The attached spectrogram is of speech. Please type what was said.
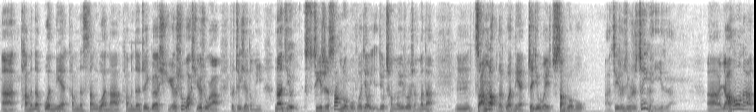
啊，他们的观念、他们的三观呐、他们的这个学术啊、学说啊，说这些东西，那就其实上座部佛教也就称为说什么呢？嗯，长老的观念，这就为上座部啊，其实就是这个意思啊。然后呢，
